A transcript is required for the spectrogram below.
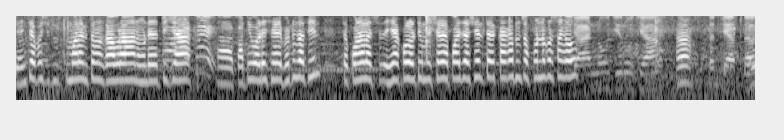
यांच्यापाशी तुम्हाला मित्रांनो गावरान होंड्या जातीच्या अं, काठीवाडी शेळ्या भेटून जातील. तर कोणाला ह्या क्वालिटीमध्ये शेळ्या पाहिजे असेल तर काका तुमचा फोन नंबर सांगा शहाण्णव झिरो चार हा. सत्याहत्तर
